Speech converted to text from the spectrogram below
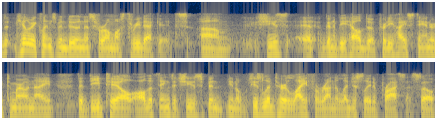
th- Hillary Clinton's been doing this for almost three decades. Um, she's going to be held to a pretty high standard tomorrow night. The detail, all the things that she's been, you know, she's lived her life around the legislative process. So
